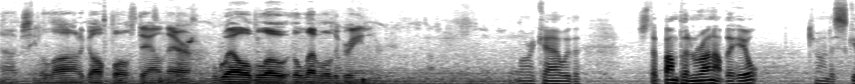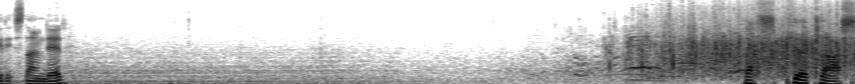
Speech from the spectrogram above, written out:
Uh, I've seen a lot of golf balls down there, well below the level of the green. Morikawa with a, just a bump and run up the hill, trying to skid it stone dead. That's pure class.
